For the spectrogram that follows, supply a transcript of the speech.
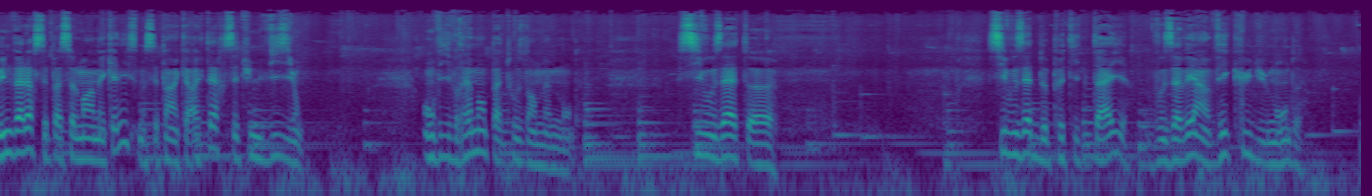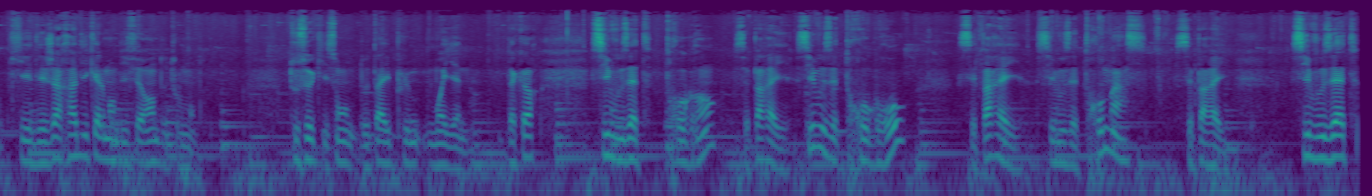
une valeur c'est pas seulement un mécanisme, c'est pas un caractère, c'est une vision. On vit vraiment pas tous dans le même monde. Si vous êtes euh, si vous êtes de petite taille, vous avez un vécu du monde qui est déjà radicalement différent de tout le monde. Tous ceux qui sont de taille plus moyenne. D'accord? Si vous êtes trop grand, c'est pareil. Si vous êtes trop gros, c'est pareil. Si vous êtes trop mince, c'est pareil. Si vous êtes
